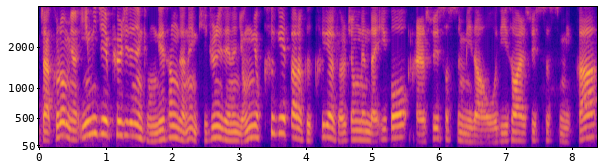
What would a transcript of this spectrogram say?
자 그러면 이미지에 표시되는 경계 상자는 기준이 되는 영역 크기에 따라 그 크기가 결정된다. 이거 알 수 있었습니다. 어디서 알 수 있었습니까?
